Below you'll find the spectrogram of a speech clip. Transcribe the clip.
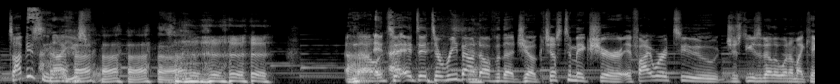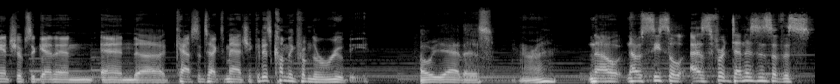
It's obviously not useful. Uh, No, and to, I- and to, to rebound yeah. off of that joke, just to make sure, if I were to just use another one of my cantrips again and and uh, cast detect magic, it is coming from the ruby. oh yeah, it is. All right. Now, now, Cecil. As for denizens of this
